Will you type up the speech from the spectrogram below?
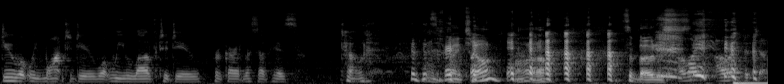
do what we want to do, what we love to do, regardless of his tone. my tone i don't know it's about as I like I like the tone.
